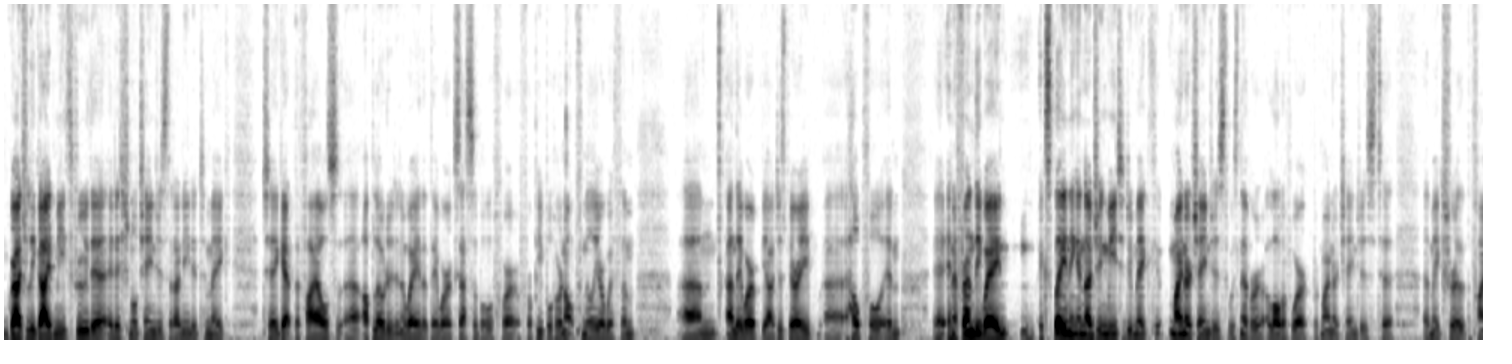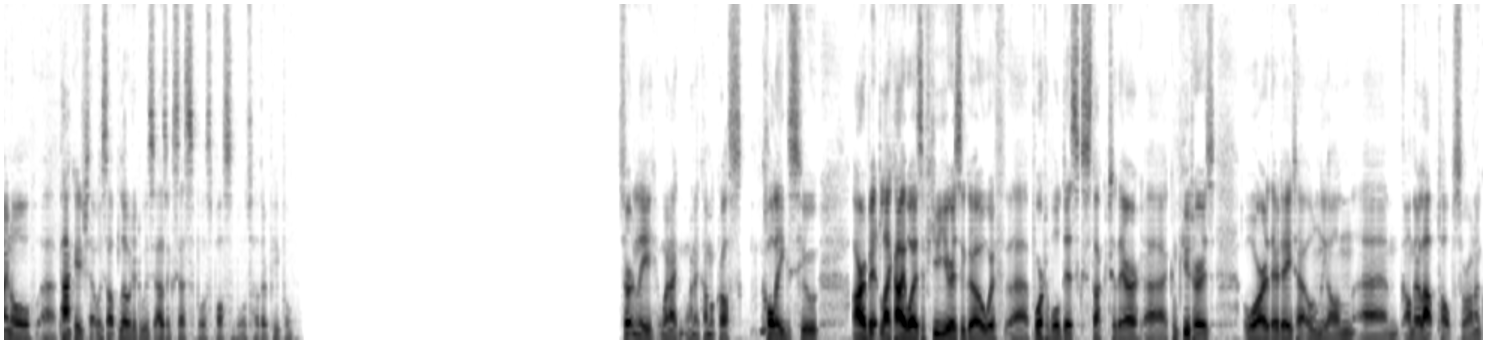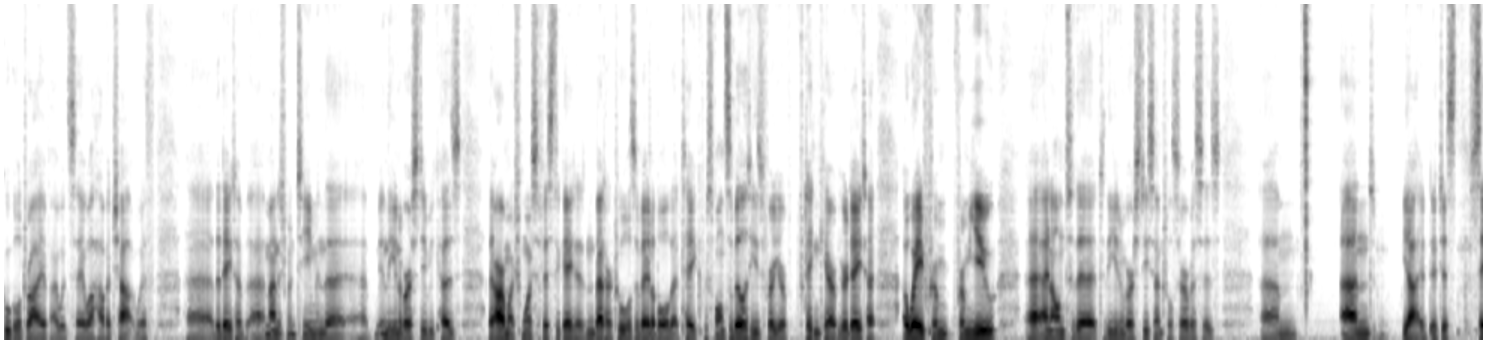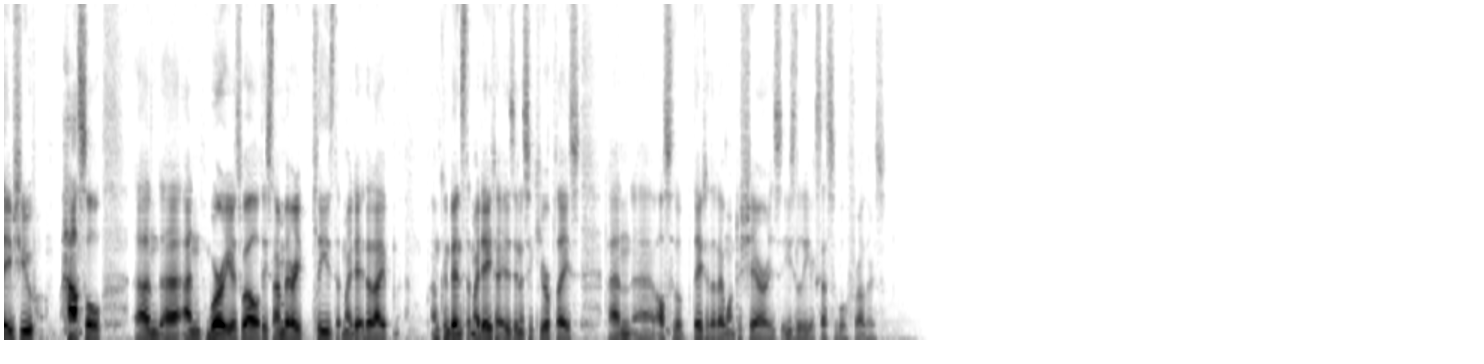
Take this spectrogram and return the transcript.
gradually guide me through the additional changes that I needed to make to get the files uh, uploaded in a way that they were accessible for, for people who are not familiar with them. Um, and they were yeah, just very uh, helpful in in a friendly way, explaining and nudging me to do make minor changes. Was never a lot of work, but minor changes to uh, make sure that the final uh, package that was uploaded was as accessible as possible to other people. Certainly, when I when I come across colleagues who are a bit like I was a few years ago with uh, portable disks stuck to their uh, computers or their data only on um, on their laptops or on a Google Drive, I would say, well, have a chat with uh, the data uh, management team in the uh, in the university because there are much more sophisticated and better tools available that take responsibilities for your for taking care of your data away from from you uh, and onto the to the university central services um, and yeah it, it, just saves you hassle and and worry as well at least I'm very pleased that my that I I'm convinced that my data is in a secure place and uh, also the data that I want to share is easily accessible for others.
